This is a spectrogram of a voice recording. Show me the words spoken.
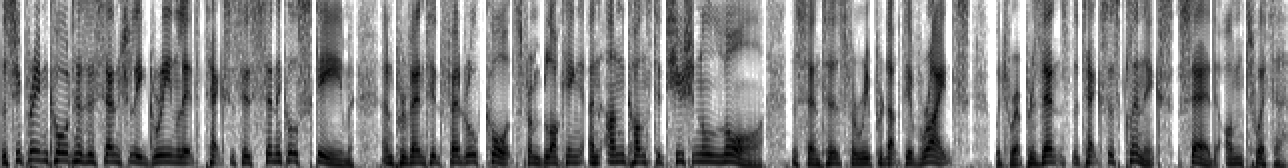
The Supreme Court has essentially greenlit Texas's cynical scheme and prevented federal courts from blocking an unconstitutional law, the Centers for Reproductive Rights, which represents the Texas clinics, said on Twitter.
